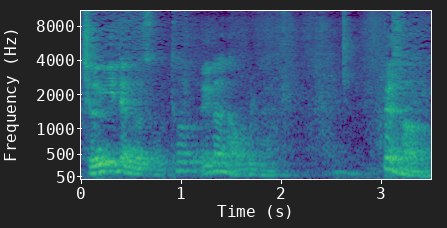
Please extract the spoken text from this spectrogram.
정의된 것부터 의가 나오는 거야. 그래서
